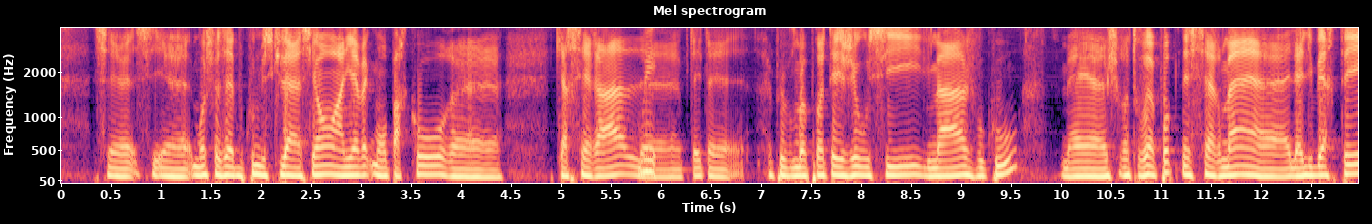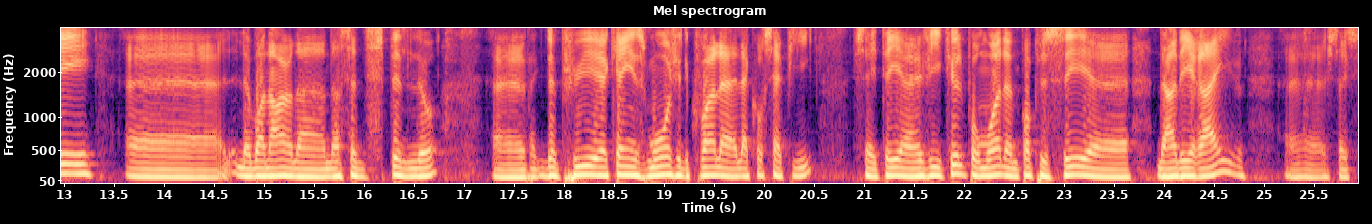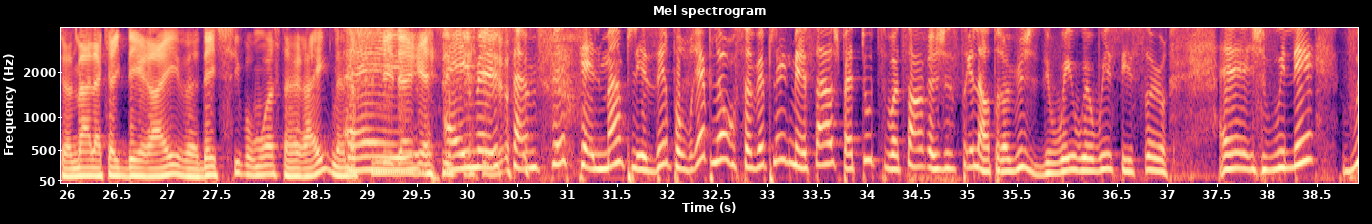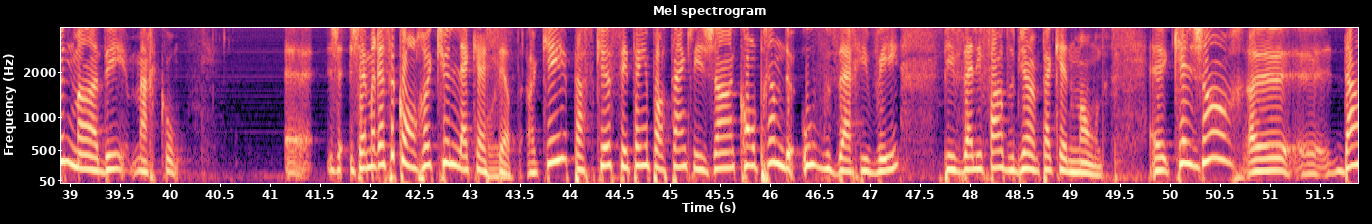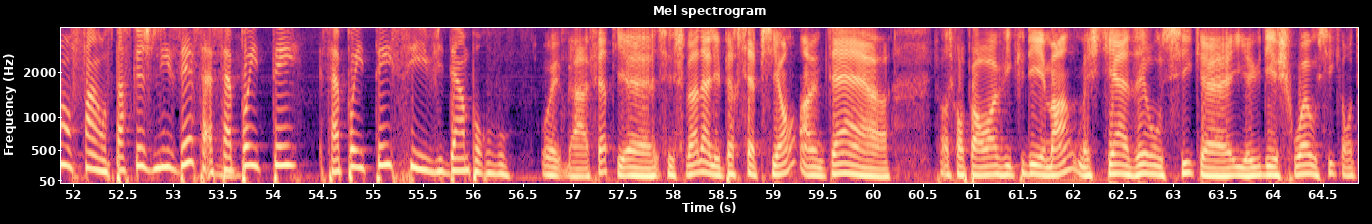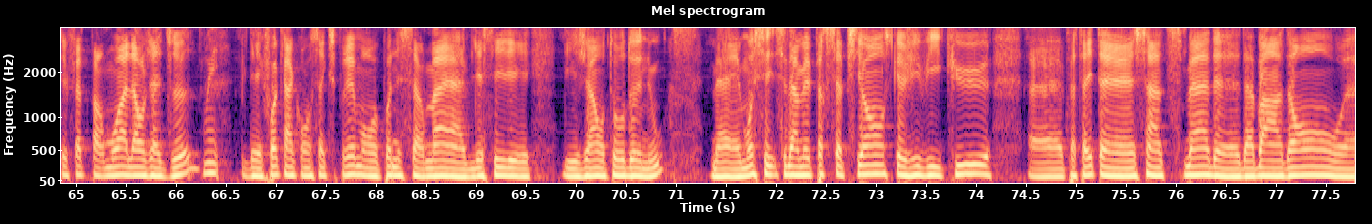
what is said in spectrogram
euh, moi, je faisais beaucoup de musculation en lien avec mon parcours euh, carcéral, euh, peut-être un peu pour me protéger aussi, l'image, beaucoup. Mais je ne retrouvais pas nécessairement la liberté, le bonheur dans, cette discipline-là. depuis 15 mois, j'ai découvert la, course à pied. Ça a été un véhicule pour moi de me propulser dans des rêves. Euh, je suis actuellement à la quête des rêves. D'être ici, pour moi, c'est un rêve. Mais merci de m'aider à mais ça me fait tellement plaisir. Pour vrai, puis là, on recevait plein de messages. Patou, tu vas-tu enregistrer l'entrevue? Je dis oui, oui, oui, c'est sûr. Euh, je voulais vous demander, Marco, euh, j'aimerais ça qu'on recule la cassette, OK? Parce que c'est important que les gens comprennent de où vous arrivez, puis vous allez faire du bien à un paquet de monde. quel genre d'enfance? Parce que je lisais, ça n'a pas été ça n'a pas été si évident pour vous? Oui, bien en fait, c'est souvent dans les perceptions. En même temps, euh, je pense qu'on peut avoir vécu des manques, mais je tiens à dire aussi qu'il y a eu des choix aussi qui ont été faits par moi à l'âge adulte. Des fois, quand on s'exprime, on ne va pas nécessairement blesser les, gens autour de nous. Mais moi, c'est dans mes perceptions, ce que j'ai vécu, euh, peut-être un sentiment d'abandon.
